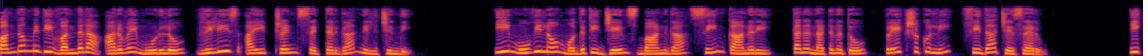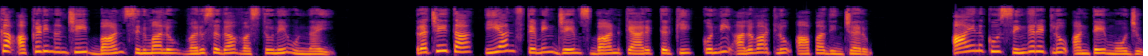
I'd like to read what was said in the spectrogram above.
పంతొమ్మిది వందల అరవై మూడులో రిలీజ్ అయి ట్రెండ్ సెట్టర్గా నిలిచింది. ఈ మూవీలో మొదటి జేమ్స్ బాండ్గా సీన్ కానరీ తన నటనతో ప్రేక్షకుల్ని ఫిదా చేశారు. ఇక అక్కడి నుంచి బాండ్ సినిమాలు వరుసగా వస్తూనే ఉన్నాయి. రచయిత ఇయాన్ ఫ్టెమింగ్ జేమ్స్ బాండ్ క్యారెక్టర్కి కొన్ని అలవాట్లు ఆపాదించారు. ఆయనకు సింగరెట్లు అంటే మోజు.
